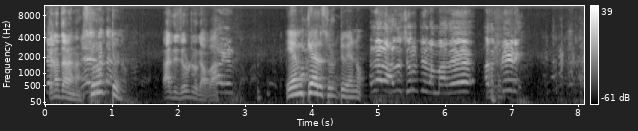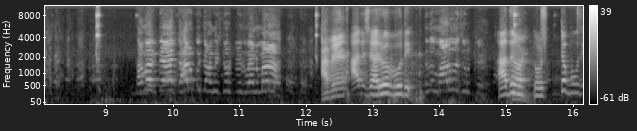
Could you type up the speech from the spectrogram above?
சரி. என்னத்த வேணும்? சுருட்டு. கார்த்தி சொல்லிட்டு இருக்காப்பா எம்கேஆர் சுருட்டு வேணும். அது சுருட்டு இல்லம்மா அது அது பீடி. நம்மகிட்ட கருப்பு சாமி சுருட்டு இருக்கு வேணுமா? அவன்? அது சருவ பூதி சுருட்டு அது ஒட்- ஒட்ட பூதி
